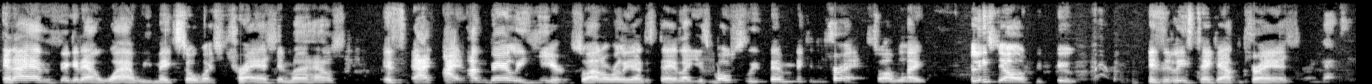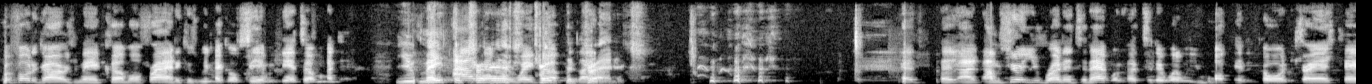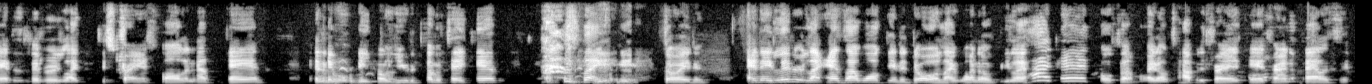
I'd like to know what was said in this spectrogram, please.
And I haven't figured out why we make so much trash in my house. It's I, I I'm barely here, so I don't really understand. Like it's mostly them making the trash. So I'm like, at least y'all do is at least take out the trash before the garbage man come on Friday because we're not gonna see him again until Monday. You make the I trash, take the like, trash. I, am sure you run into that one, Hudson, when you walk in the door and the trash can is literally like this trash falling out the can, and they will wait on you to come and take care of it. like, so it, and they literally like as I walk in the door, like one of them be like, "Hi, Dad," or something right on top of the trash can, trying to balance it.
